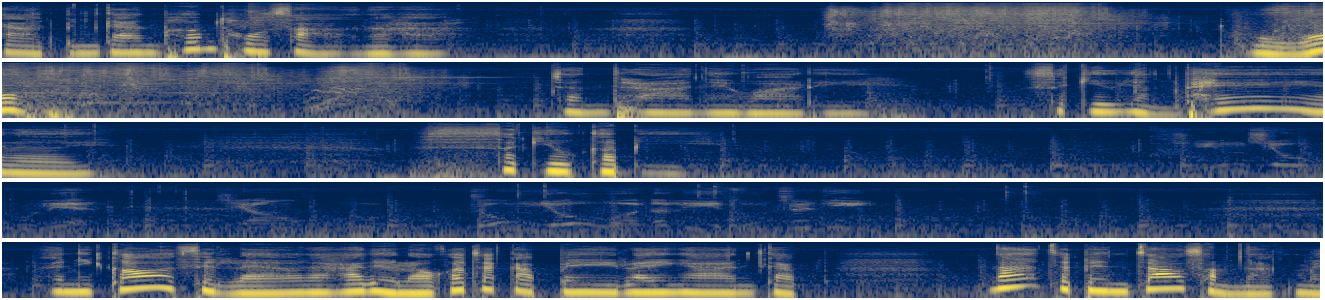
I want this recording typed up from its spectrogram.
กาดเป็นการเพิ่มโทสะนะคะโหจันทราในวารี สกิลอย่างเท่เลย สกิลกระบี่อันนี้ก็เสร็จแล้วนะคะ เดี๋ยวเราก็จะกลับไปรายงานกับ น่าจะเป็นเจ้าสำนักไหม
